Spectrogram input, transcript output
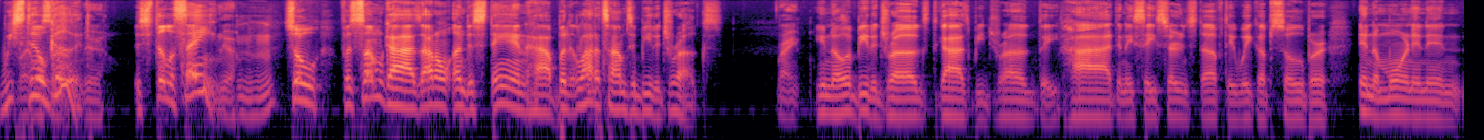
we still what's good. Yeah. It's still the same. Yeah. Mm-hmm. So for some guys, I don't understand how, but a lot of times it be the drugs. Right. You know, it be the drugs. The guys be drugged. They hide and they say certain stuff. They wake up sober in the morning and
